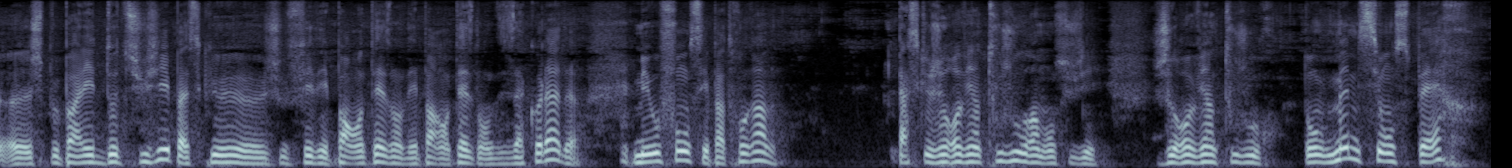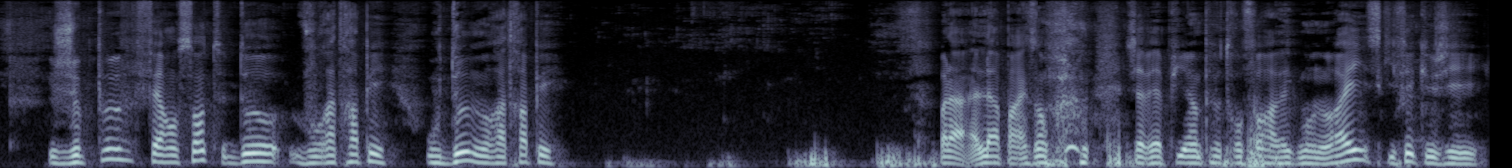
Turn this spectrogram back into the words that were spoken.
euh, je peux parler d'autres sujets parce que je fais des parenthèses dans des parenthèses dans des accolades, mais au fond c'est pas trop grave parce que je reviens toujours à mon sujet. Je reviens toujours. Donc même si on se perd, je peux faire en sorte de vous rattraper ou de me rattraper. Voilà, là par exemple, j'avais appuyé un peu trop fort avec mon oreille, ce qui fait que j'ai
